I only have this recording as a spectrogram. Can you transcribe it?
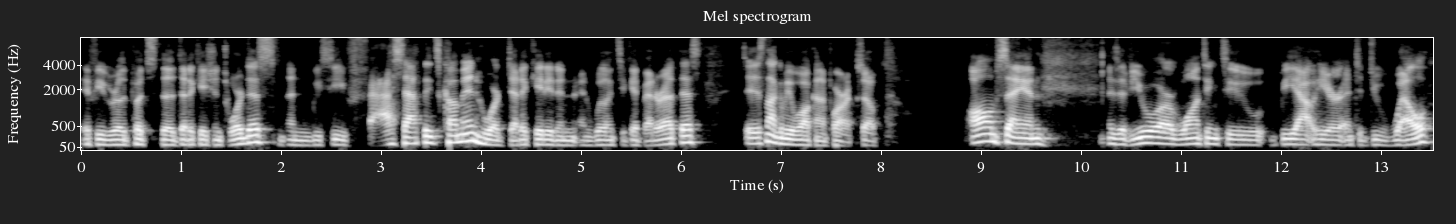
if he really puts the dedication toward this, and we see fast athletes come in who are dedicated and, and willing to get better at this, it's not going to be a walk in the park. So all I'm saying is if you are wanting to be out here and to do well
